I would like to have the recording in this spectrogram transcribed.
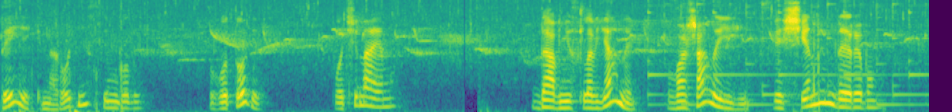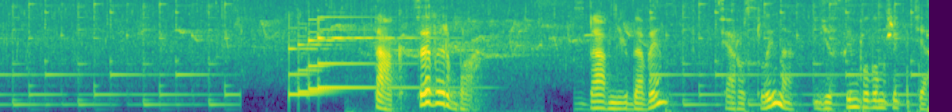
деякі народні символи. Готові? Починаємо. Давні слав'яни вважали її священним деревом. Так, це верба. З давніх давен ця рослина є символом життя.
